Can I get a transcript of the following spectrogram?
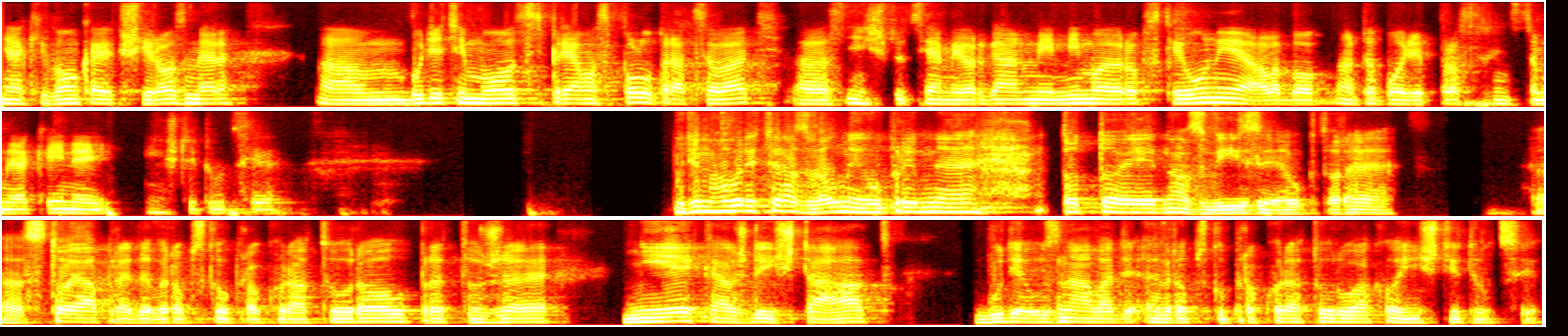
nejaký vonkajší rozmer. Um, budete môcť priamo spolupracovať uh, s inštitúciami, orgánmi mimo Európskej únie, alebo to pôjde prostredníctvom nejakej inej inštitúcie? Budem hovoriť teraz veľmi úprimne. Toto je jedna z víziev, ktoré stoja pred Európskou prokuratúrou, pretože nie každý štát bude uznávať Európsku prokuratúru ako inštitúciu.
